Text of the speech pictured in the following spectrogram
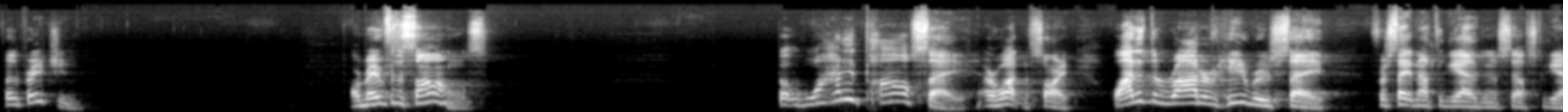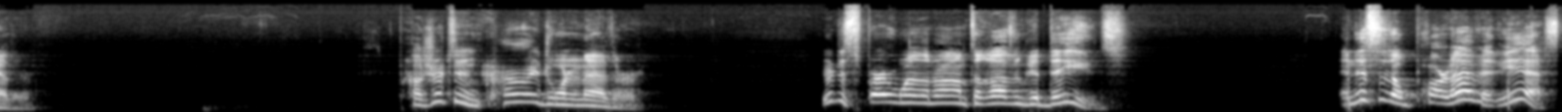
for the preaching, or maybe for the songs. But why did Paul say, or what? Sorry, why did the writer of Hebrews say, forsake not to gather yourselves together? because you're to encourage one another. You're to spur one another on to love and good deeds. And this is a part of it, yes.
